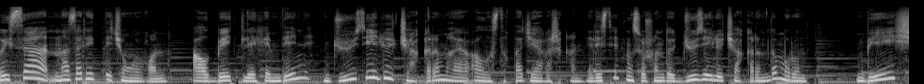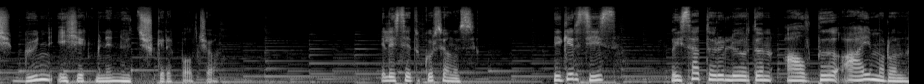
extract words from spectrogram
Ыйса назаретте чоңойгон ал бейтлехемден жүз элүү чакырым алыстыкта жайгашкан. Элестетиңиз ошондо жүз элүү чакырымды мурун беш күн эшек менен өтүш керек болчу. Элестетип көрсөңүз. Эгер сиз ыйса төрөлөөрдөн алты ай мурун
